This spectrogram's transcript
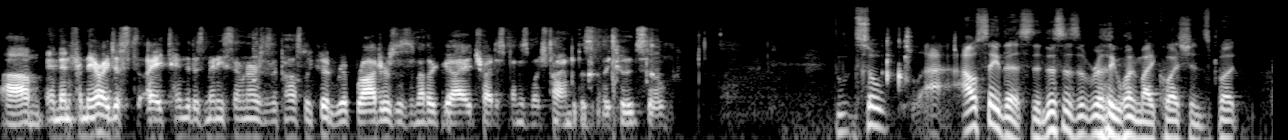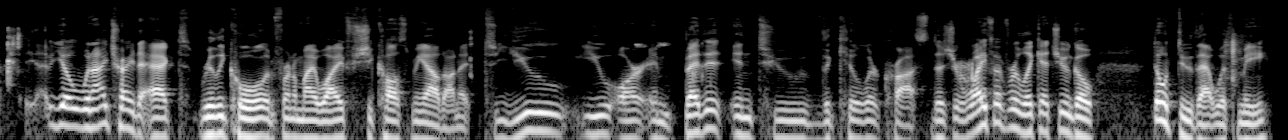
Um, and then from there, I just I attended as many seminars as I possibly could. Rip Rogers is another guy I tried to spend as much time with as I could. So So I'll say this, and this is really one of my questions, but you know, when I try to act really cool in front of my wife, she calls me out on it. You you are embedded into the Killer Kross. Does your wife ever look at you and go, "Don't do that with me.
